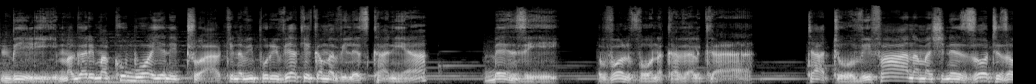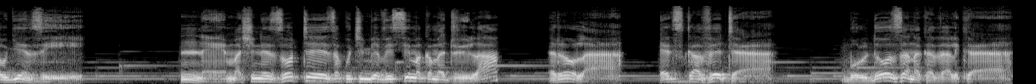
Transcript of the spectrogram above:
Mbili, magari makubwa yani truck na vipuri vyake kama vile Scania, Benzi, Volvo na kadhalika. Tatu, vifaa na mashine zote za ujenzi. Nne, mashine zote za kuchimbia visima kama driller, roller, excavator, bulldozer na kadhalika.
